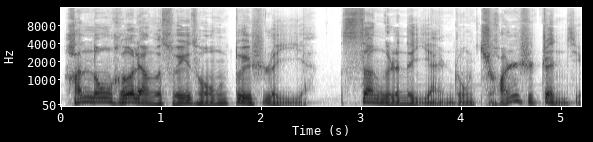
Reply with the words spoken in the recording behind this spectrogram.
韩东和两个随从对视了一眼，三个人的眼中全是震惊。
